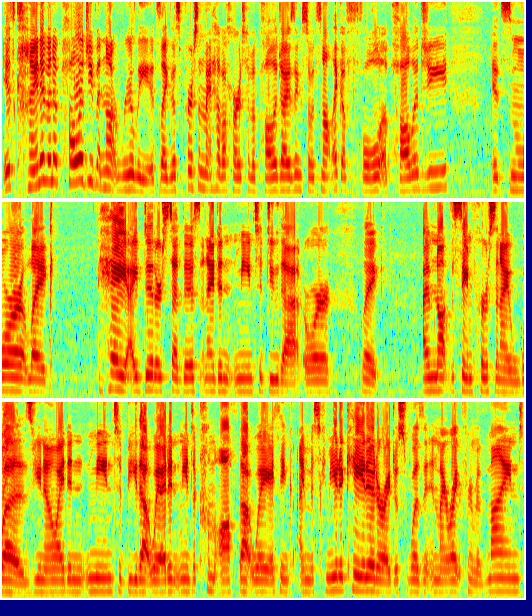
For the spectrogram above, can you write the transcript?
It's kind of an apology, but not really. It's like this person might have a hard time apologizing, so it's not like a full apology. It's more like, hey, I did or said this, and I didn't mean to do that, or like, I'm not the same person I was, you know, I didn't mean to be that way. I didn't mean to come off that way. I think I miscommunicated or I just wasn't in my right frame of mind.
